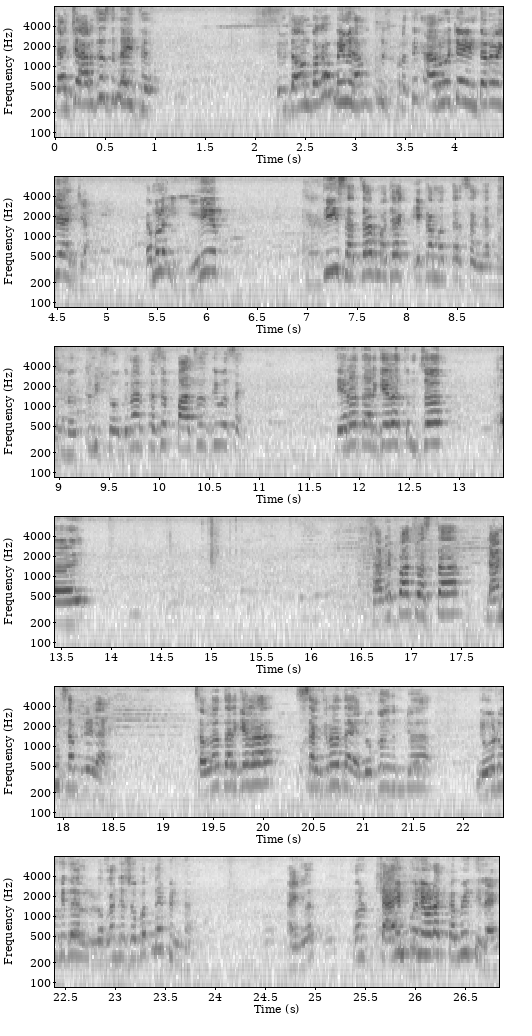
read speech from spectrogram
त्यांचे अर्जच नाही इथं. तुम्ही जाऊन बघा मी सांगतो तुम्ही प्रत्येक आरोच्या इंटरव्ह्यू घ्या यांच्या. त्यामुळे हे तीस हजार माझ्या एका मतदारसंघात तुम्ही शोधणार कसं? पाचच दिवस आहे तेरा तारखेला तुमचं साडेपाच वाजता टाईम संपलेला आहे. चौदा तारखेला संक्रांत आहे. लोक तुमच्या निवडणुकीत लोकांच्या सोबत नाही फिरणार. ऐकलं? पण टाईम पण एवढा कमी दिला आहे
